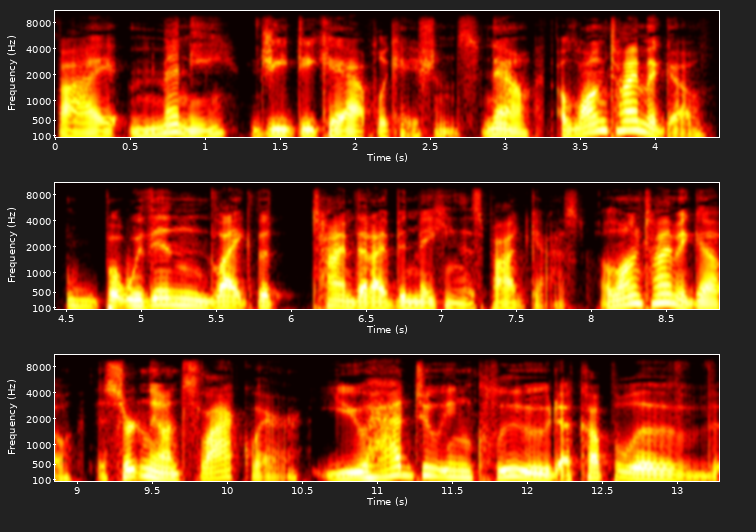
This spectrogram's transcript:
by many GTK applications. Now, a long time ago, but within like the time that I've been making this podcast. A long time ago, certainly on Slackware, you had to include a couple of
